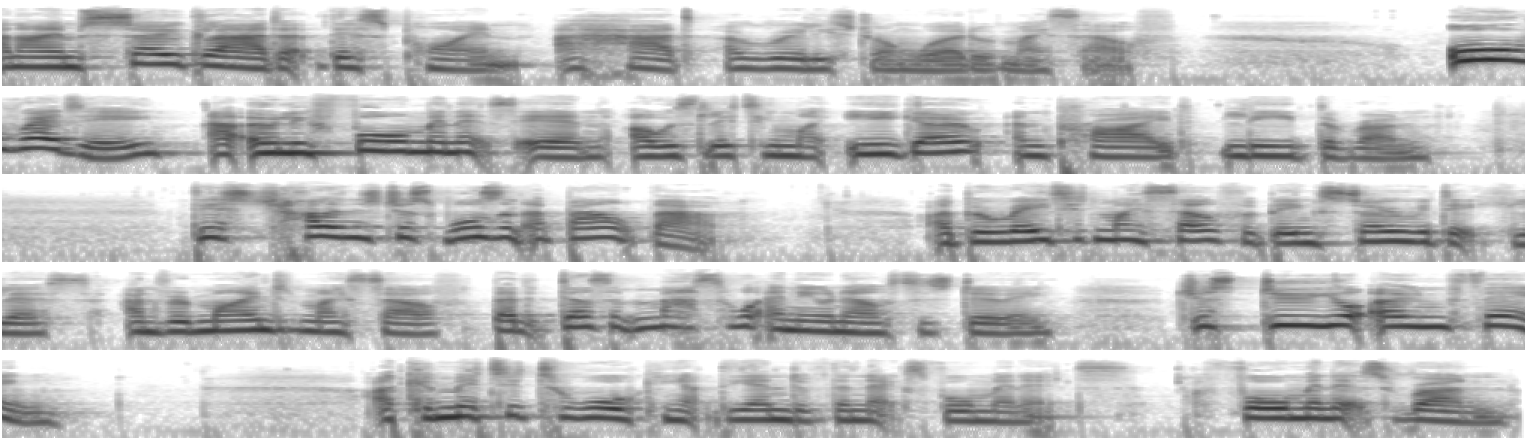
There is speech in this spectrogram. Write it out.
And I am so glad at this point I had a really strong word with myself. Already, at only four minutes in, I was letting my ego and pride lead the run. This challenge just wasn't about that. I berated myself for being so ridiculous and reminded myself that it doesn't matter what anyone else is doing, just do your own thing. I committed to walking at the end of the next four minutes. Four minutes run,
